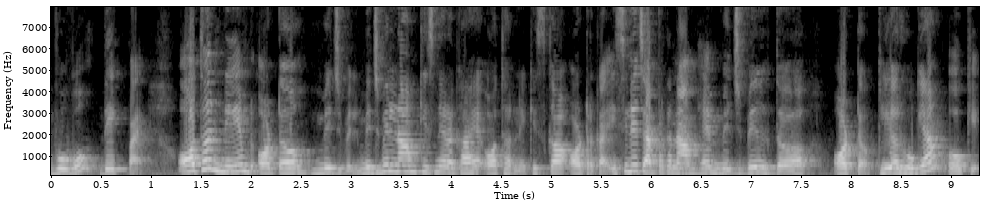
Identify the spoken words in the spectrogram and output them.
वो वो देख पाए। Author named otter Mijbil. Mijbil नाम किसने रखा है? ऑथर ने। किसका? ऑटर का। इसीलिए चैप्टर का नाम है मिजबिल द ऑटर। क्लियर हो गया? Okay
